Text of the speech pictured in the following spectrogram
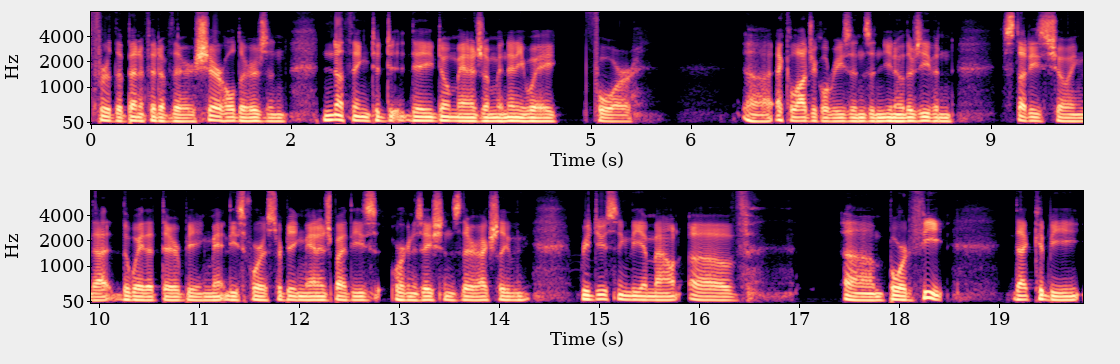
for the benefit of their shareholders and nothing to do, they don't manage them in any way for uh, ecological reasons. And you know there's even studies showing that the way that they're being man- these forests are being managed by these organizations they're actually reducing the amount of um, board feet that could be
